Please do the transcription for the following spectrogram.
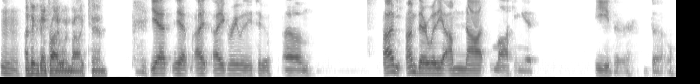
hmm I think they probably win by like ten. Yeah, yeah, I, I agree with you too. Um, I'm I'm there with you. I'm not locking it either, though.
